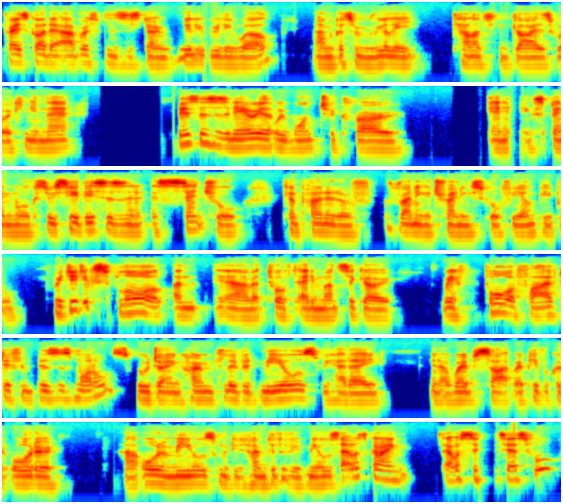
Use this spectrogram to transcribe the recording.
Praise God, our business is going really, really well. Um, got some really talented guys working in there. Business is an area that we want to grow and expand more because we see this as an essential component of running a training school for young people. We did explore um, about 12 to 18 months ago we have four or five different business models. We were doing home delivered meals. We had a you know website where people could order uh, order meals, and we did home delivered meals. That was going that was successful.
